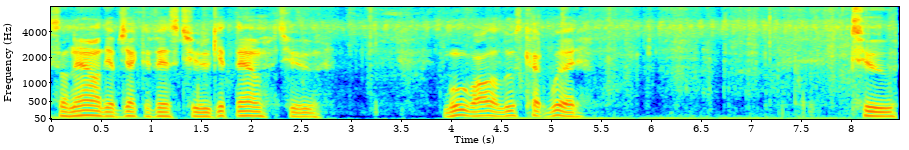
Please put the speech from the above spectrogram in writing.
So now the objective is to get them to move all the loose cut wood to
